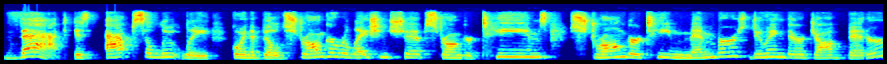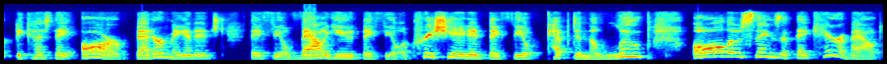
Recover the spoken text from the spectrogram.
that is absolutely going to build stronger relationships, stronger teams, stronger team members doing their job better because they are better managed. They feel valued, they feel appreciated, they feel kept in the loop. All those things that they care about,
